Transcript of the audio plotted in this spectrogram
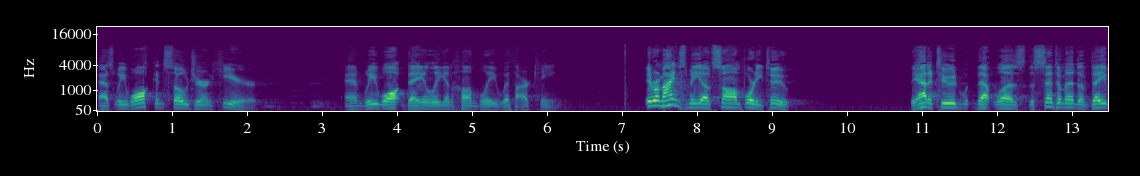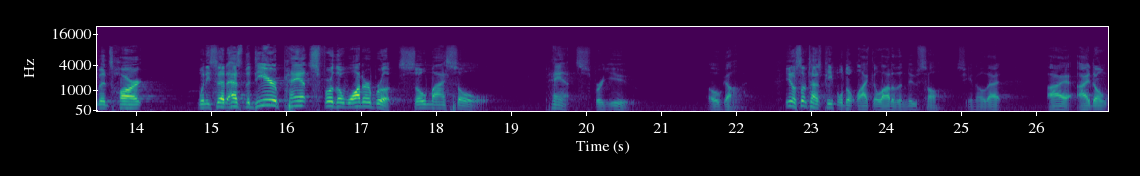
as we walk and sojourn here and we walk daily and humbly with our King. It reminds me of Psalm 42. The attitude that was the sentiment of David's heart when he said, As the deer pants for the water brooks, so my soul pants for you, O God. You know, sometimes people don't like a lot of the new songs. You know, that I, I don't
